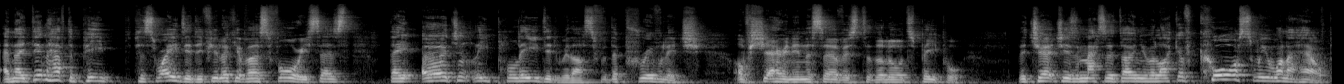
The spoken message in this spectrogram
And they didn't have to be persuaded. If you look at verse 4, he says, They urgently pleaded with us for the privilege of sharing in the service to the Lord's people. The churches in Macedonia were like, Of course we want to help.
